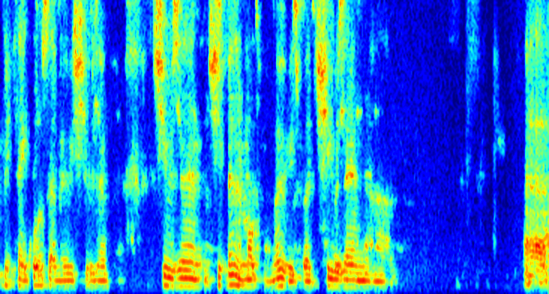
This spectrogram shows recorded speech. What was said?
me think what was that movie she was in? She was in. She's been in multiple movies, but she was in. Um, uh,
